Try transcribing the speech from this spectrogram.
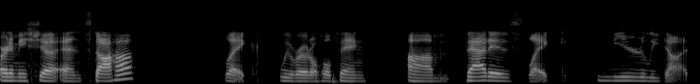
Artemisia and Skaha, like we wrote a whole thing. Um, that is like nearly done.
